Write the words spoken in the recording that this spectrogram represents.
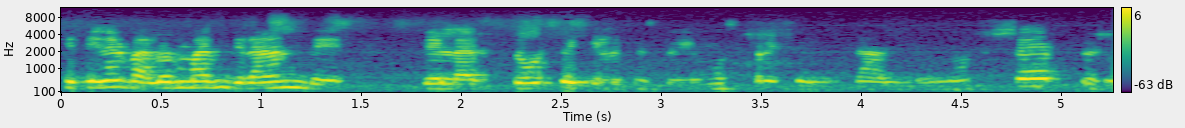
que tiene el valor más grande de las 12 que les estuvimos presentando. No sé, pero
